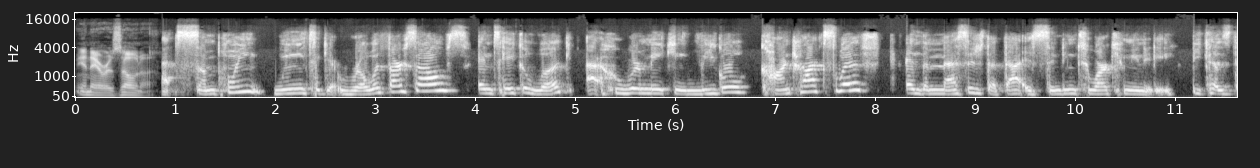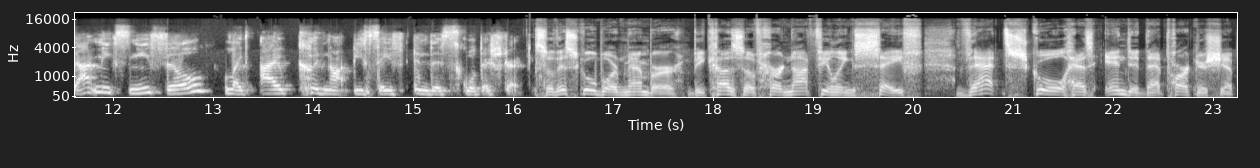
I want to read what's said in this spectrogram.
in Arizona. At some point, we need to get real with ourselves and take a look at who we're making legal contracts with and the message that that is sending to our community because that makes me feel like I could not be safe in this school district. So, this school board member, because of her not feeling safe, that school has ended that partnership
